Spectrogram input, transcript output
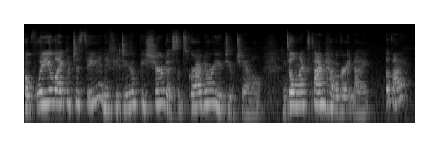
Hopefully you like what you see, and if you do, be sure to subscribe to our YouTube channel. Until next time, have a great night. Bye-bye.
